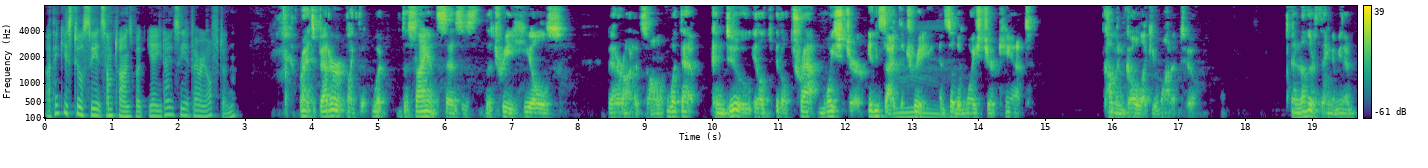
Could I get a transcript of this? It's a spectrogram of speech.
I think you still see it sometimes, but yeah, you don't see it very often. Right, it's better. Like the, what the science says is the tree heals better on its own. What that can do, it'll it'll trap moisture inside the tree, mm. and so the moisture can't come and go like you want it to. And another thing, I mean,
